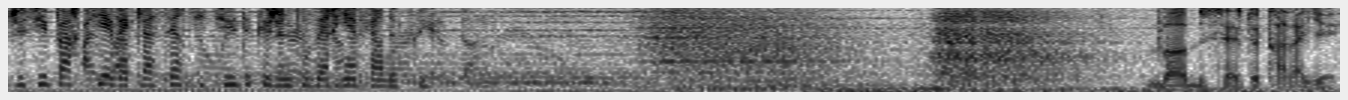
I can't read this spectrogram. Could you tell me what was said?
Je suis partie avec la certitude que je ne pouvais rien faire de plus. Bob cesse de travailler.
